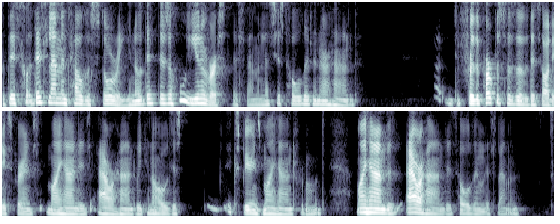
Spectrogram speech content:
But this this lemon tells a story. You know, this, there's a whole universe in this lemon. Let's just hold it in our hand. For the purposes of this audio experience, my hand is our hand. We can all just experience my hand for a moment. My hand is our hand is holding this lemon. It's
